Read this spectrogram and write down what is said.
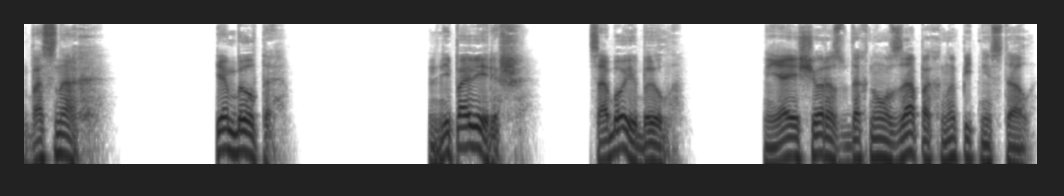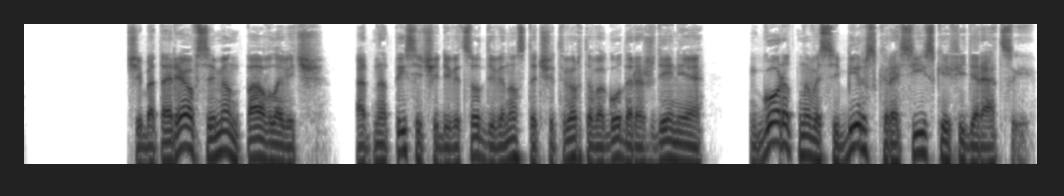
во снах, кем был-то? Не поверишь, собой и был. Я еще раз вдохнул запах, но пить не стал. Чеботарев Семен Павлович, 1994 года рождения, город Новосибирск Российской Федерации.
